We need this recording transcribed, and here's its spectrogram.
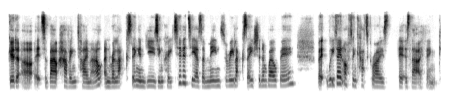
good at art it's about having time out and relaxing and using creativity as a means for relaxation and well-being but we don't often categorize it as that i think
